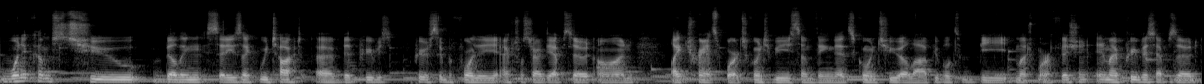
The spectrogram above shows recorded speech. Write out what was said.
when it comes to building cities, like we talked a bit previous, previously before the actual start of the episode on like transport It's going to be something that's going to allow people to be much more efficient. In my previous episode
